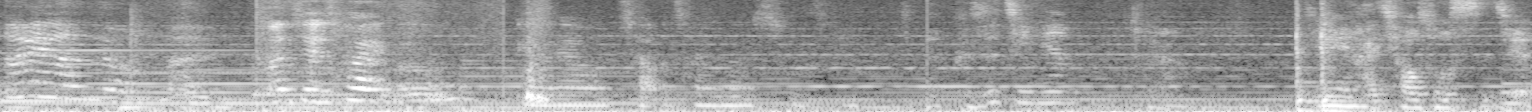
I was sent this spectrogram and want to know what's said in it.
对呀、怎么办？而且快有没有早餐的时间？可是今天，对啊，今天还敲错时间，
